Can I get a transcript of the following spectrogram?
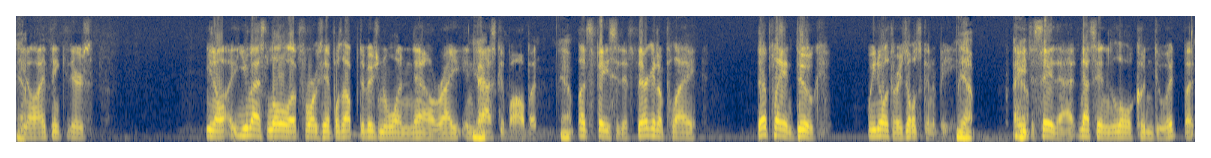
Yep. You know, I think there's. You know, UMass Lowell, for example, is up Division One now, right, in yep. basketball. But yep. let's face it, if they're going to play, they're playing Duke. We know what the result's going to be. Yep. I hate to say that. Not saying Lowell couldn't do it, but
